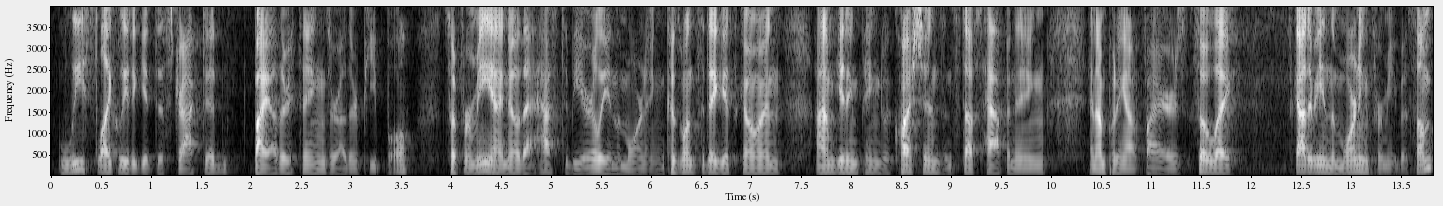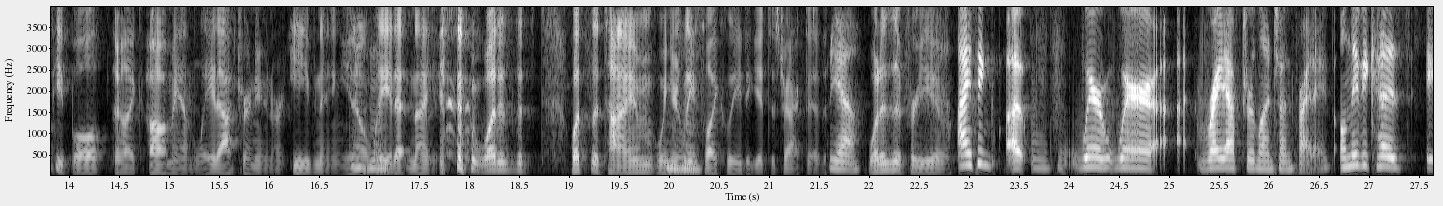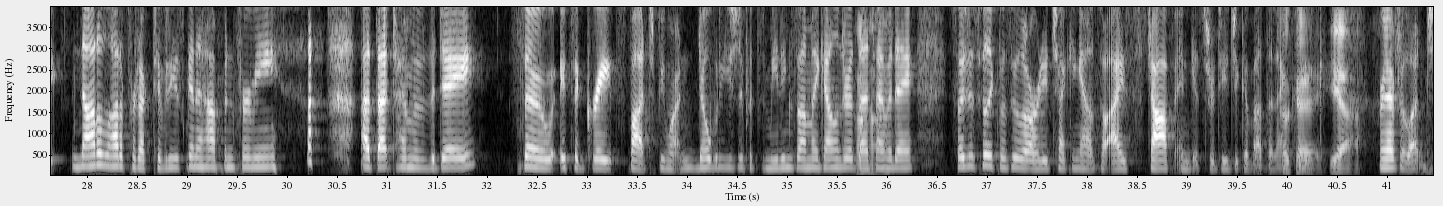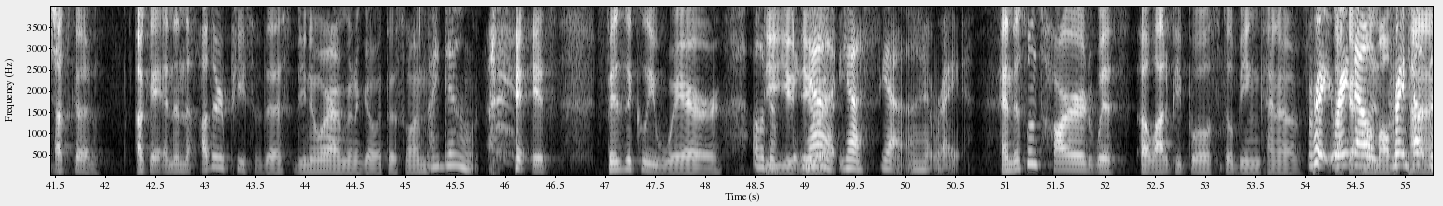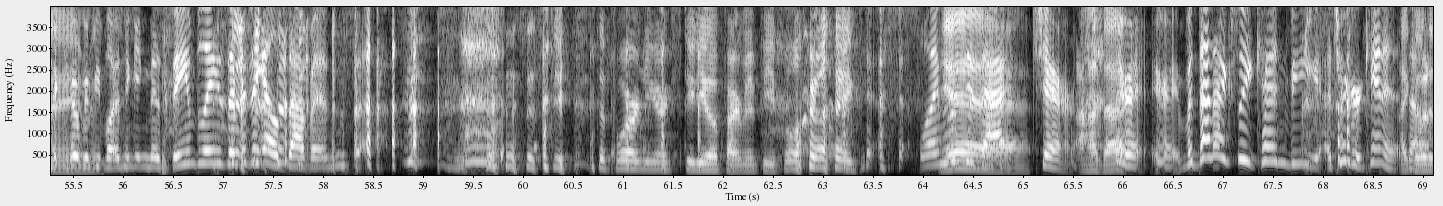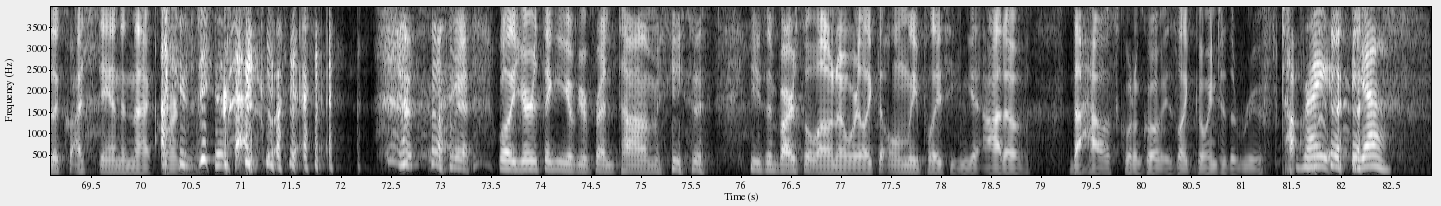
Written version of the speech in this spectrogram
least likely to get distracted by other things or other people. So for me, I know that has to be early in the morning because once the day gets going, I'm getting pinged with questions and stuff's happening and I'm putting out fires. So like it's got to be in the morning for me. But some people they're like, "Oh man, late afternoon or evening, you know, late at night." what is the what's the time when you're least likely to get distracted? Yeah. What is it for you? I think uh, where where uh, right after lunch on Friday, only because it, not a lot of productivity is going to happen for me at that time of the day. So it's a great spot to be more. Nobody usually puts meetings on my calendar at that Uh-huh. time of day. So I just feel like most people are already checking out. So I stop and get strategic about the next Okay, week yeah. right after lunch. That's good. Okay, and then the other piece of this, do you know where I'm going to go with this one? I don't. it's physically where Oh, do the you do yeah, it? yes, yeah, uh, right. And this one's hard with a lot of people still being kind of Right, stuck right now, right the now, time. the COVID and people are thinking the same place everything else happens. the, stu- the poor New York studio apartment people are like, Well, I moved to that chair. Ah, that- right, right. But that actually can be a trigger, can it? I go to the, I stand in that corner. I stand in that corner. Oh. Well, you're thinking of your friend Tom. He's in, he's in Barcelona, where like the only place you can get out of the house, quote unquote, is like going to the rooftop. right. Yeah.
